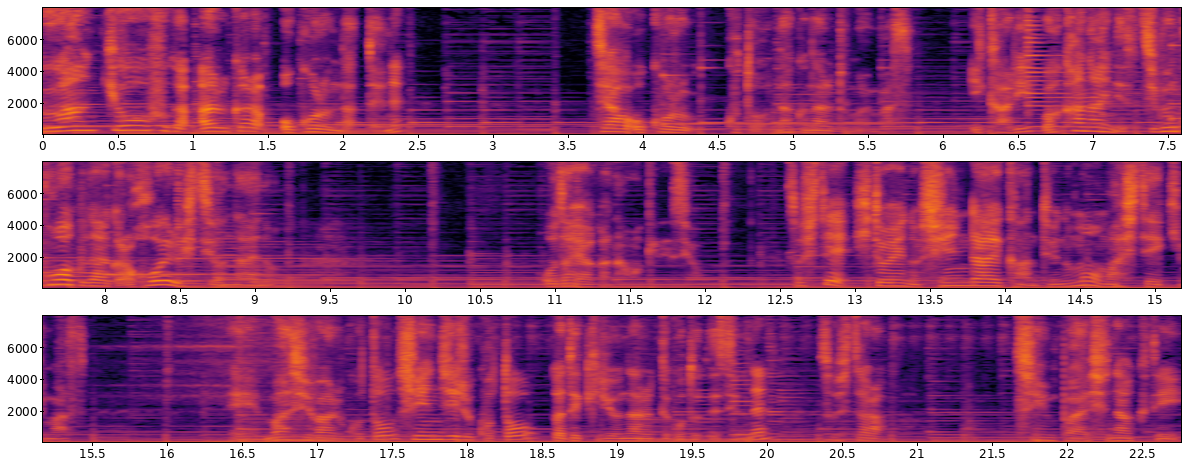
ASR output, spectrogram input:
不安恐怖があるから怒るんだったよね。じゃあ怒ることなくなると思います。怒り湧かないんです。自分怖くないから吠える必要ないの。穏やかなわけですよ。そして人への信頼感というのも増していきます、えー、交わること信じることができるようになるってことですよね。そしたら心配しなくていい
